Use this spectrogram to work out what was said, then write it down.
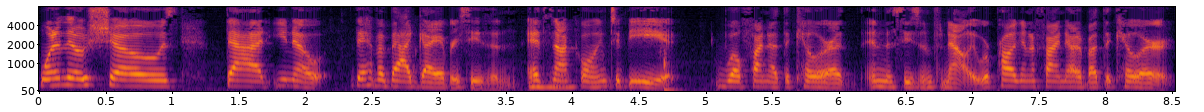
one of those shows that you know they have a bad guy every season. It's not going to be. We'll find out the killer at- in the season finale. We're probably going to find out about the killer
